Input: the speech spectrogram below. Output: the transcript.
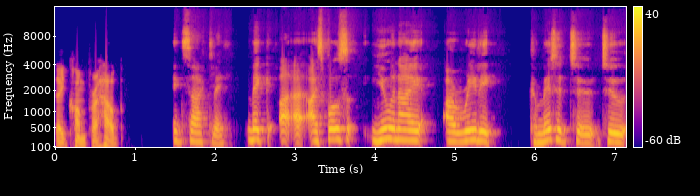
they come for help. Exactly. Mick, I, I suppose you and I are really committed to, to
